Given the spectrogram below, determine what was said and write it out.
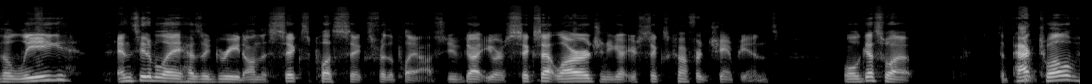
the league NCAA has agreed on the six plus six for the playoffs. You've got your six at large and you got your six conference champions. Well, guess what? The Pac 12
